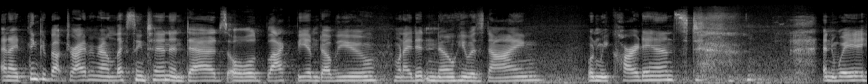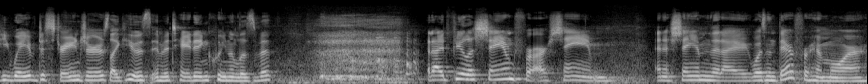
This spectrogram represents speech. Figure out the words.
and I'd think about driving around Lexington in dad's old black BMW when I didn't know he was dying, when we car danced and wa- he waved to strangers like he was imitating Queen Elizabeth. and I'd feel ashamed for our shame and ashamed that I wasn't there for him more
